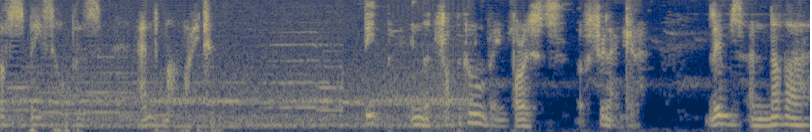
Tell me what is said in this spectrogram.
of space hoppers and marmite. Deep in the tropical rainforests of Sri Lanka lives another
